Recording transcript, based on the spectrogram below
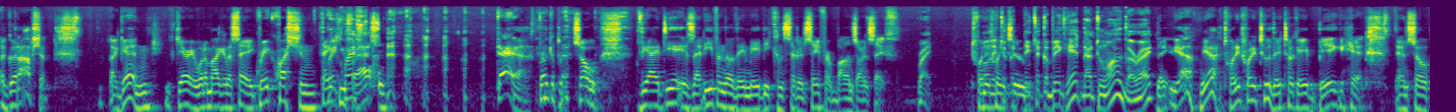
a good option? Again, Gary, what am I going to say? Great question. Thank Great you question. for asking. yeah. So the idea is that even though they may be considered safer, bonds aren't safe. Right. Well, they, took a, they, took a, big hit not too long ago, right? They, yeah, yeah. 2022, they took a big hit. And so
